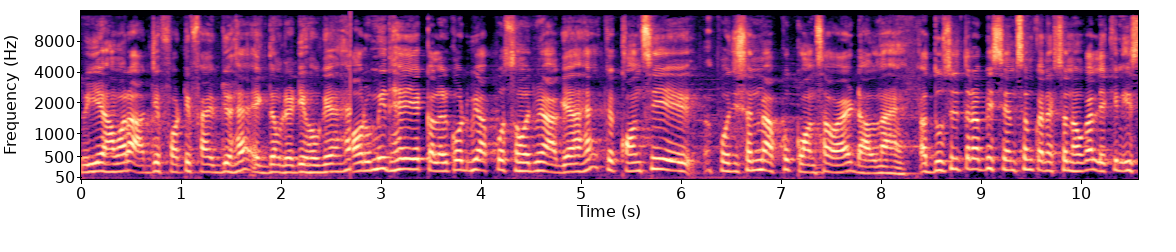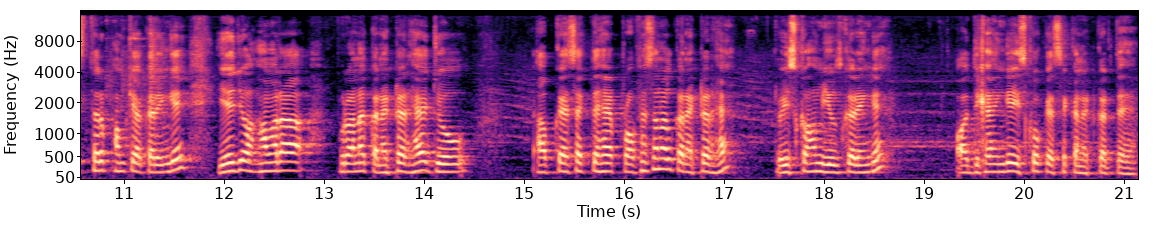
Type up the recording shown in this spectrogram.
तो ये हमारा आर जे फोर्टी फाइव जो है, एकदम रेडी हो गया है। और उम्मीद है ये कलर कोड भी आपको समझ में आ गया है कि कौन सी पोजीशन में आपको कौन सा वायर डालना है। और दूसरी तरफ़ भी सेम सेम कनेक्शन होगा, लेकिन इस तरफ़ हम क्या करेंगे? ये जो हमारा पुराना कनेक्टर है, जो आप कह सकते हैं प्रोफेशनल कनेक्टर है तो इसको हम यूज़ करेंगे और दिखाएँगे इसको कैसे कनेक्ट करते हैं।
